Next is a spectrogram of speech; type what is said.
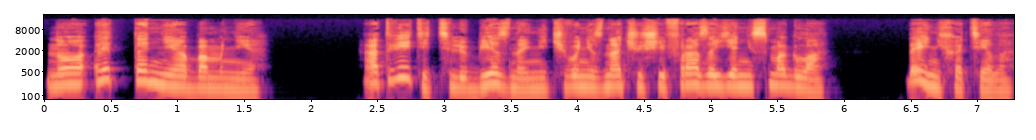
Но это не обо мне. Ответить любезной, ничего не значащей фразой я не смогла, да и не хотела.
